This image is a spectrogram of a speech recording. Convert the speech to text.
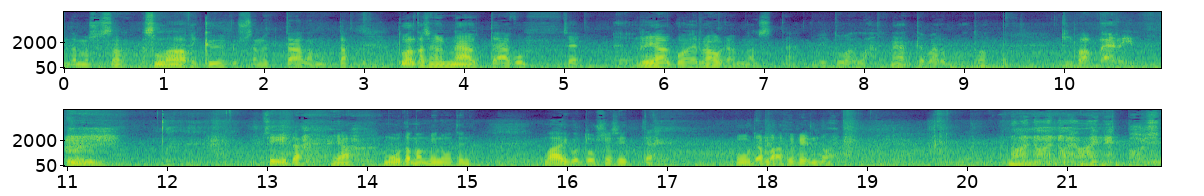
On tämmöisessä slaavikyykyssä nyt täällä, mutta tuolta se nyt näyttää, kun se reagoi raudan kanssa. Tää. Eli tuolla näette varmaan tuon kivan värin. Siitä ja muutaman minuutin vaikutus ja sitten huudellaan hyvin noin. Noin, noin, noin aineet pois.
